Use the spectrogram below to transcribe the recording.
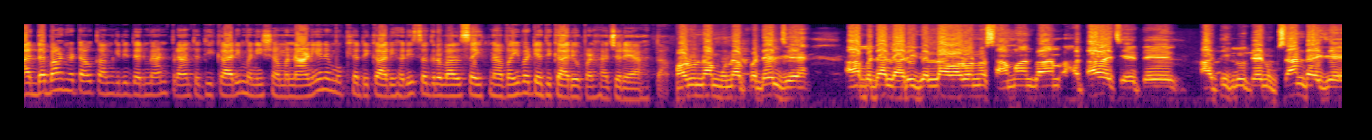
આ દબાણ હટાવ કામગીરી દરમિયાન પ્રાંત અધિકારી મનીષા મનાણી અને મુખ્ય અધિકારી હરીશ અગ્રવાલ સહિતના વહીવટી અધિકારીઓ પણ હાજર રહ્યા હતા. મારું નામ મુના પટેલ છે. આ બધા લારી ગલ્લા વાળાનો સામાન હટાવે છે તે આર્થિક રીતે નુકસાન થાય છે.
